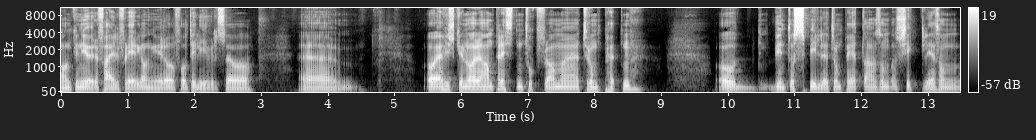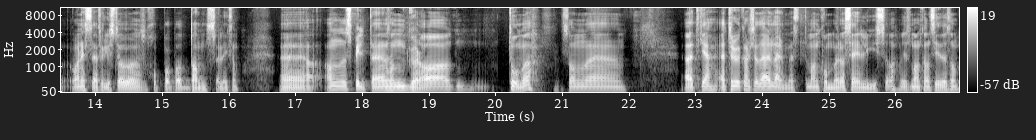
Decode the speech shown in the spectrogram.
man kunne gjøre feil flere ganger og få tilgivelse og eh, Og jeg husker når han presten tok fram eh, trompeten og begynte å spille trompet, da, sånn skikkelig sånn Det var nesten jeg fikk lyst til å hoppe opp og danse, liksom. Eh, han spilte en sånn glad tone, da. Sånn eh, Jeg vet ikke, jeg tror kanskje det er det nærmeste man kommer å se lyset, da, hvis man kan si det sånn.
